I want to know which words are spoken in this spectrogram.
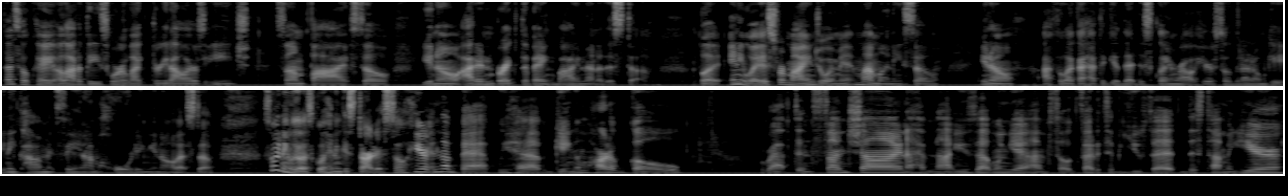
that's okay. A lot of these were like $3 each, some 5 So, you know, I didn't break the bank buying none of this stuff. But anyway, it's for my enjoyment, my money. So, you know, I feel like I have to give that disclaimer out here so that I don't get any comments saying I'm hoarding and all that stuff. So anyway, let's go ahead and get started. So here in the back, we have Gingham Heart of Gold wrapped in sunshine. I have not used that one yet. I'm so excited to use that this time of year.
